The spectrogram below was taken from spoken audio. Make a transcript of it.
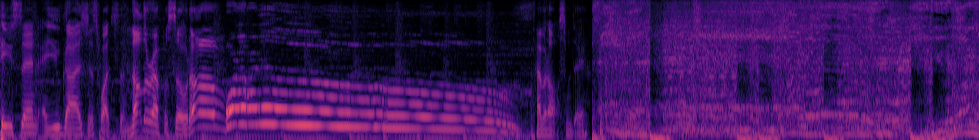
Peace in, and you guys just watched another episode of Forever News! Have an awesome day. You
